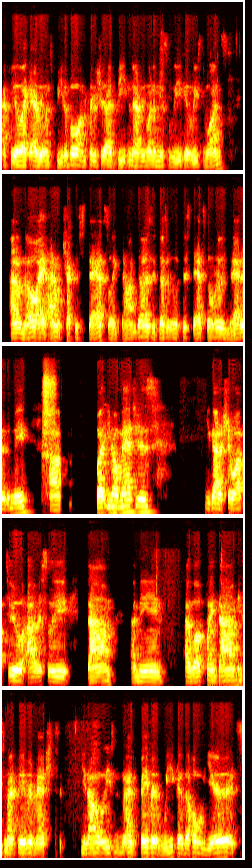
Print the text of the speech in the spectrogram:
I feel like everyone's beatable. I'm pretty sure I've beaten everyone in this league at least once. I don't know. I, I don't check the stats like Dom does. It doesn't. The stats don't really matter to me. Um, but you know, matches you got to show up to. Obviously, Dom I mean, I love playing Dom. He's my favorite match. You know, he's my favorite week of the whole year. It's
